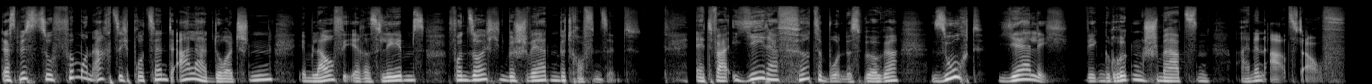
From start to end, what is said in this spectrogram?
dass bis zu 85 Prozent aller Deutschen im Laufe ihres Lebens von solchen Beschwerden betroffen sind. Etwa jeder vierte Bundesbürger sucht jährlich wegen Rückenschmerzen einen Arzt auf.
